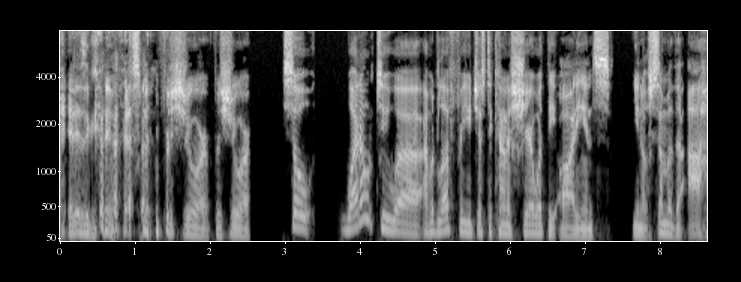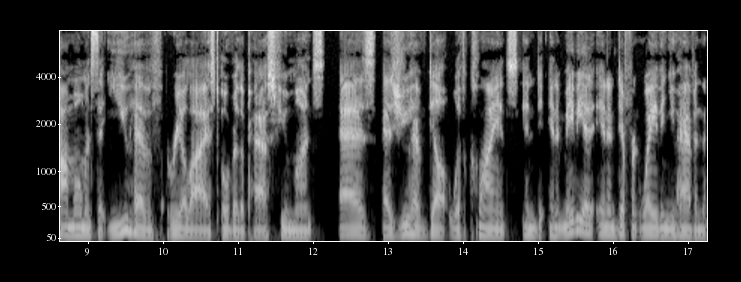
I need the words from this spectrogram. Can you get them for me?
it is a good investment for sure, for sure. So why don't you, uh, I would love for you just to kind of share with the audience, you know, some of the aha moments that you have realized over the past few months as, as you have dealt with clients and and maybe in a different way than you have in the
